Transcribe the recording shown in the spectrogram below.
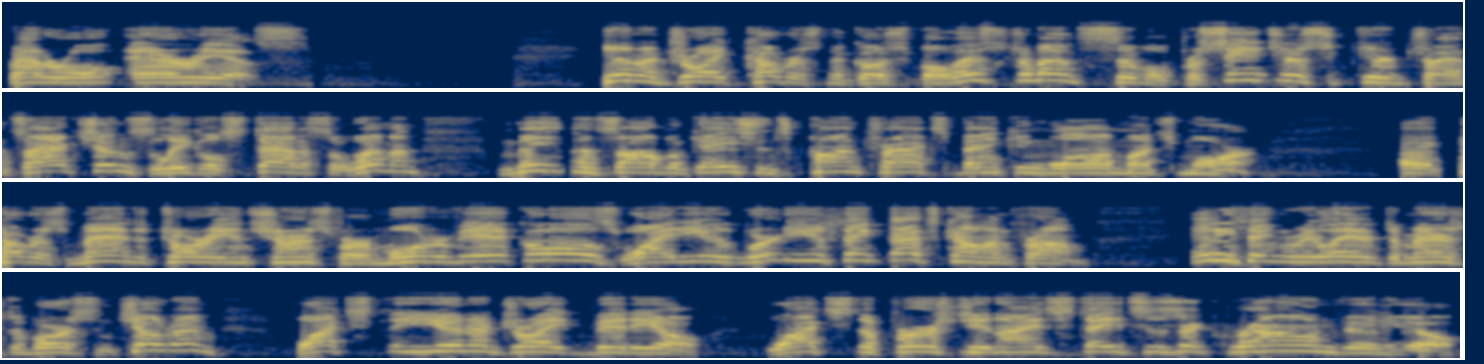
federal areas. Unidroit covers negotiable instruments, civil procedures, secured transactions, legal status of women, maintenance obligations, contracts, banking law, much more. Uh, it covers mandatory insurance for motor vehicles. Why do you? Where do you think that's coming from? Anything related to marriage, divorce, and children, watch the Unidroit video. Watch the first United States is a crown video.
